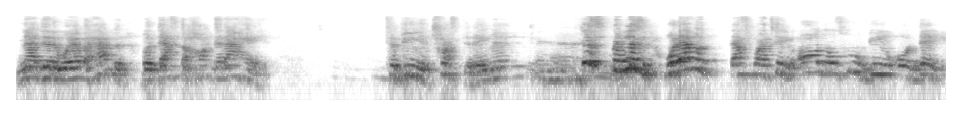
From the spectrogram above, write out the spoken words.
Not that it will ever happen, but that's the heart that I had to be entrusted. Amen. This man, listen, whatever, that's why I tell you, all those who are being ordained,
